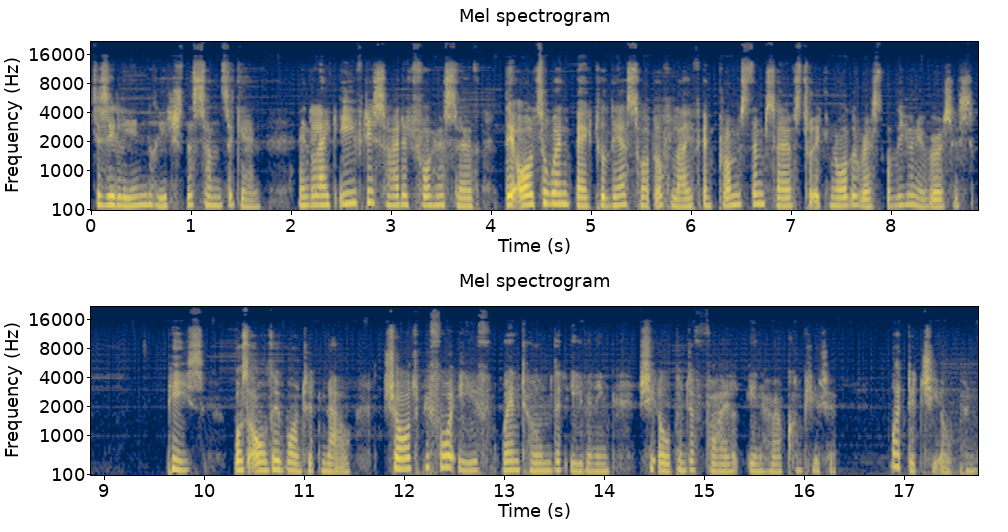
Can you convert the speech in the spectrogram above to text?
Silenen reached the suns again, and like Eve decided for herself, they also went back to their sort of life and promised themselves to ignore the rest of the universes. Peace was all they wanted now. Short before Eve went home that evening, she opened a file in her computer. What did she open?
